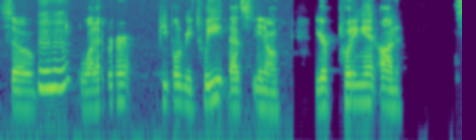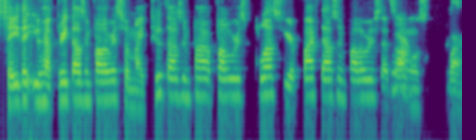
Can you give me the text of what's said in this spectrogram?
So Mhm. whatever people retweet, that's, you know, you're putting it on, say that you have 3,000 followers. So my 2,000 fo- followers plus your 5,000 followers, that's Yeah. almost, what?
